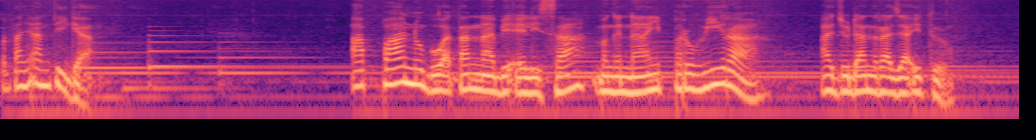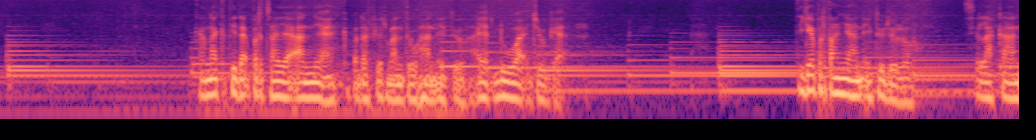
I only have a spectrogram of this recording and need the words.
pertanyaan 3. Apa nubuatan Nabi Elisa mengenai perwira ajudan raja itu. Karena ketidakpercayaannya kepada firman Tuhan itu ayat 2 juga. Tiga pertanyaan itu dulu. Silahkan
